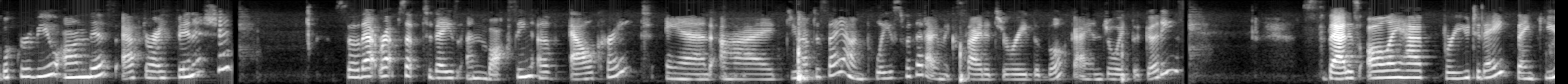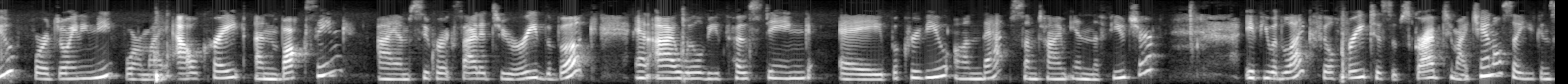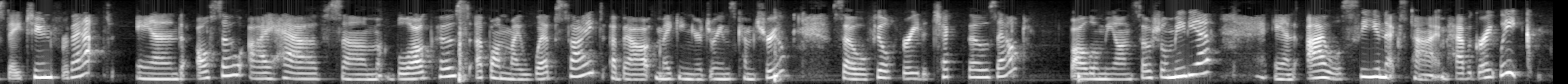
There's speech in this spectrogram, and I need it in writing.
book review on this after I finish it. So that wraps up today's unboxing of OwlCrate, and I do have to say I'm pleased with it. I'm excited to read the book. I enjoyed the goodies. So that is all I have for you today. Thank you for joining me for my OwlCrate unboxing. I am super excited to read the book, and I will be posting a book review on that sometime in the future. If you would like, feel free to subscribe to my channel so you can stay tuned for that. And also, I have some blog posts up on my website about making your dreams come true. So feel free to check those out. Follow me on social media, and I will see you next time. Have a great week.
